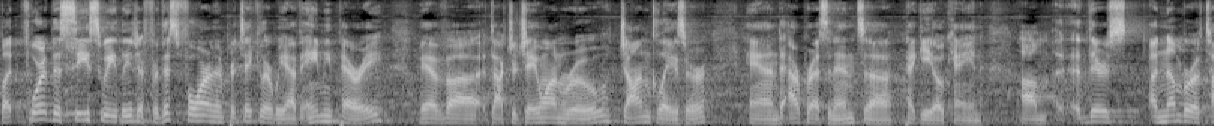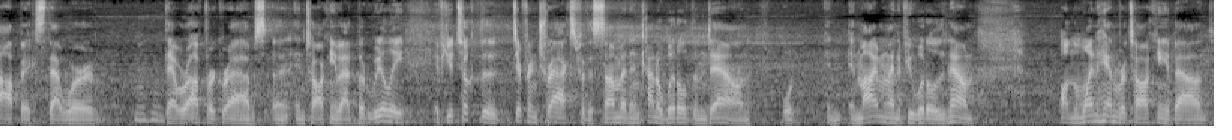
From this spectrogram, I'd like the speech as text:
but for the C-suite leadership, for this forum in particular, we have Amy Perry, we have uh, Dr. Jaewon Ryu, John Glazer, and our president, uh, Peggy O'Kane. Um, there's a number of topics that were mm-hmm. that were up for grabs uh, in talking about. But really, if you took the different tracks for the summit and kind of whittled them down, or in, in my mind, if you whittled it down, on the one hand, we're talking about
